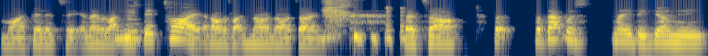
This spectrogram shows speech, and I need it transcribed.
my ability. And they were like, mm-hmm. "You speak Thai," and I was like, "No, no, I don't." but uh, but but that was maybe the only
